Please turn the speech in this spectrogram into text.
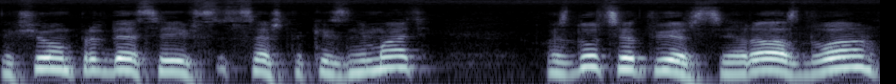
Якщо вам прийдеться її все ж таки знімати, ось до ці отверстия. Раз, два.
